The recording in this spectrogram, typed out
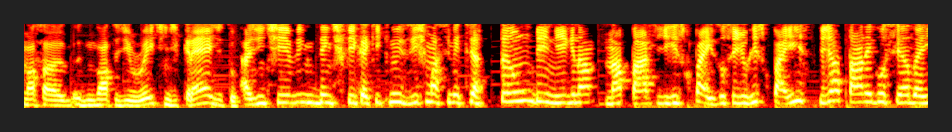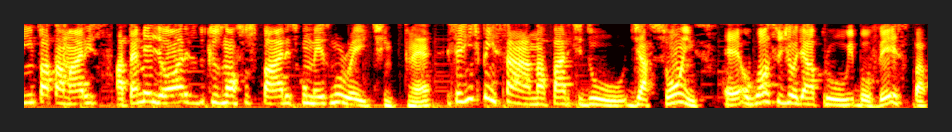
nossa nota de rating de crédito, a gente identifica aqui que não existe uma simetria tão benigna na parte de risco país. Ou seja, o risco país já está negociando aí em patamares até melhores do que os nossos pares com o mesmo rating. Né? Se a gente pensar na parte do, de ações, é, eu gosto de olhar para o Ibovespa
